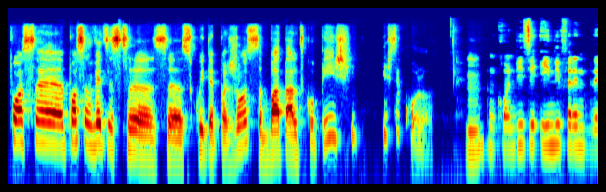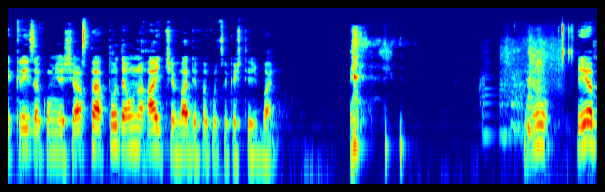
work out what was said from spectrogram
poți să, poți să învețe să, să scuipe pe jos, să bată alți copii și ești acolo. Mm. În condiții, indiferent de criză cum e și asta, totdeauna ai ceva de făcut să câștigi bani. nu, e,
